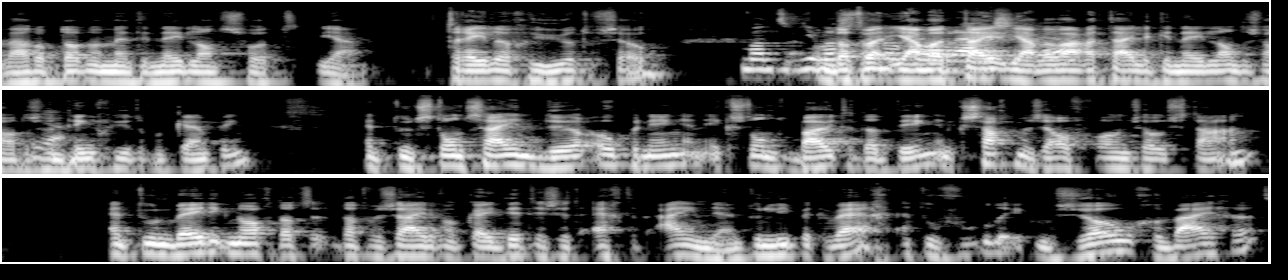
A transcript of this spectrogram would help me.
we hadden op dat moment in Nederland een soort ja, trailer gehuurd of zo. Want je Omdat was we, ja, we, ja, we waren tijdelijk in Nederland, dus we hadden zo'n Ja. ding gehuurd op een camping. En toen stond zij in de deuropening en ik stond buiten dat ding en ik zag mezelf gewoon zo staan. En toen weet ik nog dat, dat we zeiden van oké, dit is het echt het einde. En toen liep ik weg en toen voelde ik me zo geweigerd.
